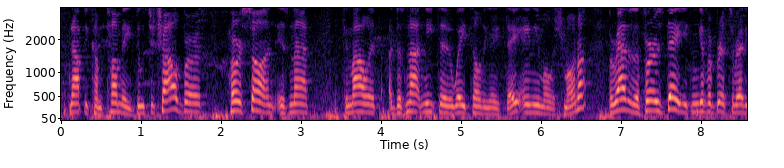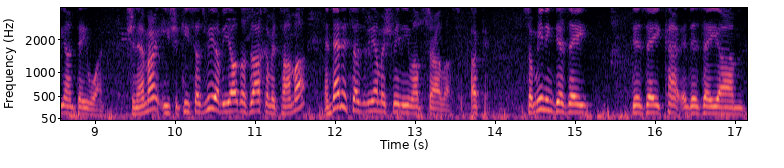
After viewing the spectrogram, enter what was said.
did not become tummy due to childbirth, her son is not Kimalit does not need to wait till the eighth day, but rather the first day you can give a bris already on day one. Shenemar, Ishaki says Via Viyalda Zachem Etama, and then it says Via Mashmini Mabsar Okay. So meaning there's a there's a there's a, um,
